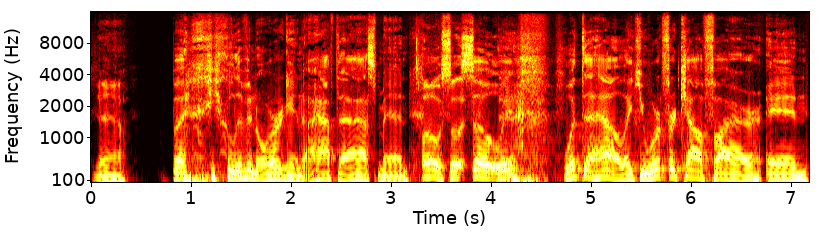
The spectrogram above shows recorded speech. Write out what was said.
Yeah. But you live in Oregon. I have to ask, man. Oh, so So wait, what the hell? Like you work for Cal Fire, and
